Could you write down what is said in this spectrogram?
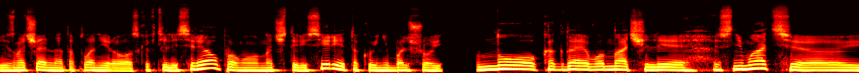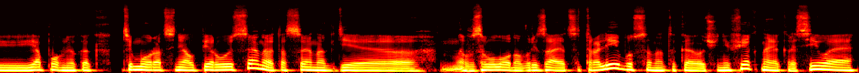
изначально это планировалось как телесериал, по-моему, на 4 серии, такой небольшой. Но когда его начали снимать, э, я помню, как Тимур отснял первую сцену. Это сцена, где э, в Завулона врезается троллейбус. Она такая очень эффектная, красивая.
